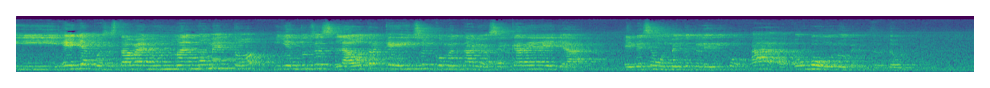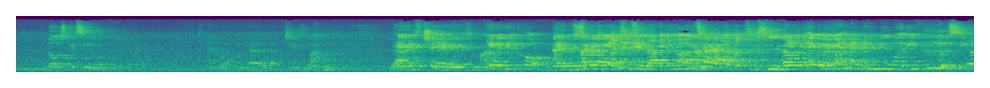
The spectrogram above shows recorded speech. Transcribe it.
y ella pues estaba en un mal momento y entonces la otra que hizo el comentario acerca de ella en ese momento que le dijo, ah, hubo uno de, de- de- dos que sigo, ahí voy a contar la chisma, La Este, que dijo, el que vivían en el mismo edificio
